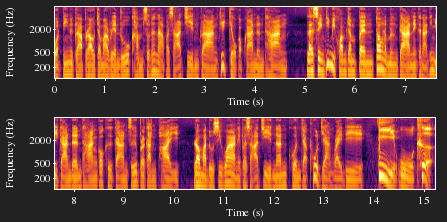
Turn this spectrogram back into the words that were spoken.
บทนี้นะครับเราจะมาเรียนรู้คำสนทนาภาษาจีนกลางที่เกี่ยวกับการเดินทาง และสิ่งที่มีความจำเป็นต้องดำเนินการในขณะที่มีการเดินทางก็คือการซื้อประกันภัย เรามาดูซิว่าในภาษาจีนนั้นควรจะพูดอย่างไรดี 第五课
